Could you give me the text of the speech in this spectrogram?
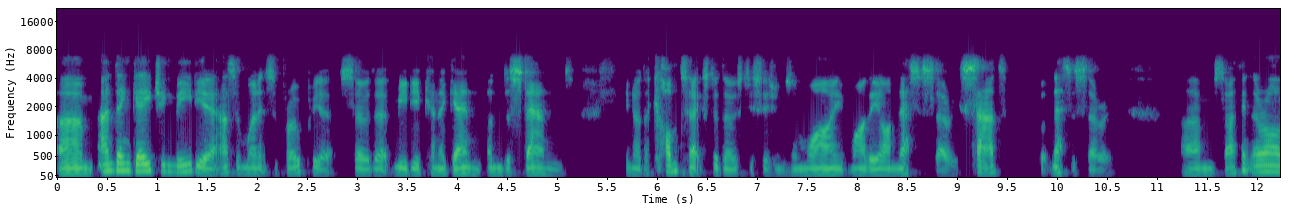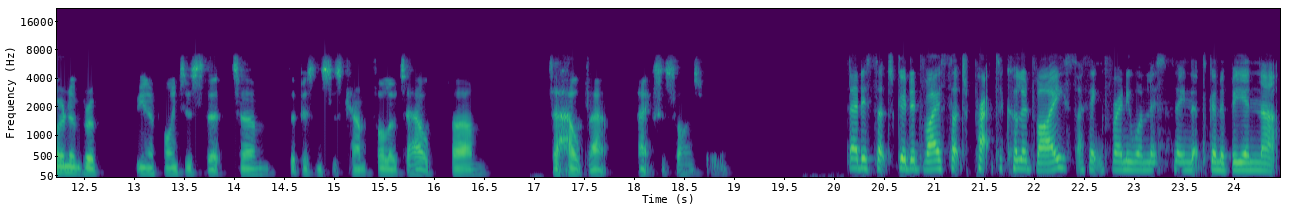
um, and engaging media as and when it's appropriate so that media can again understand you know the context of those decisions and why why they are necessary sad but necessary. Um, so i think there are a number of you know pointers that um, that businesses can follow to help um, to help that exercise them that is such good advice such practical advice i think for anyone listening that's going to be in that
